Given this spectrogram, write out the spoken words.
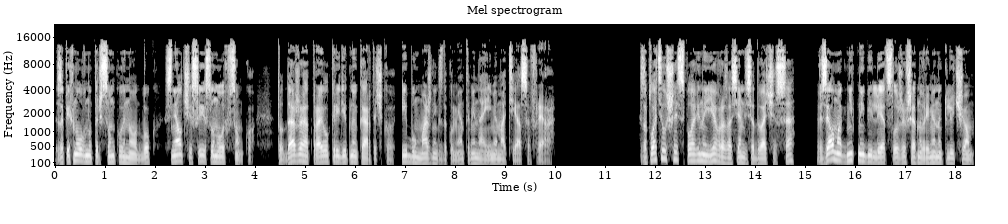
запихнул внутрь сумку и ноутбук, снял часы и сунул их в сумку — Туда же отправил кредитную карточку и бумажник с документами на имя Матиаса Фрера. Заплатил шесть с половиной евро за 72 часа, взял магнитный билет, служивший одновременно ключом,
